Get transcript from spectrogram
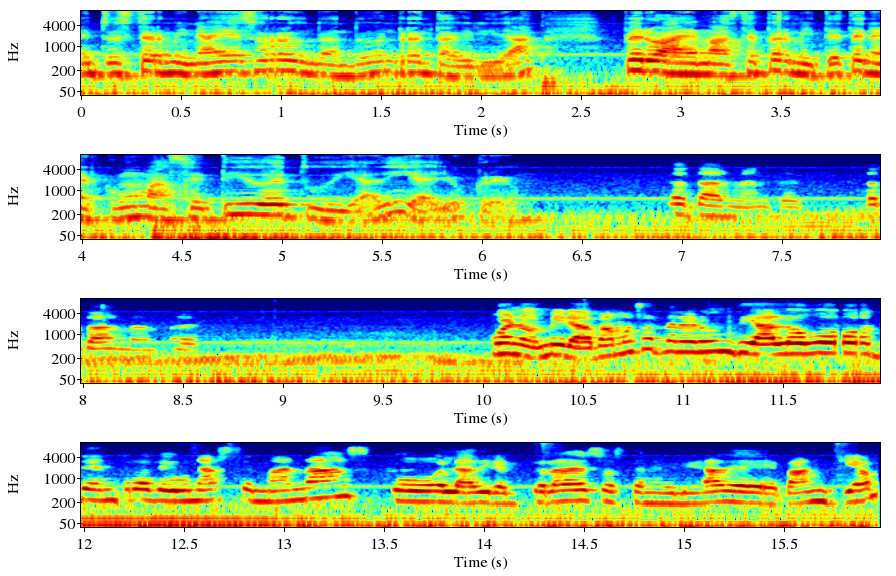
entonces termina eso redundando en rentabilidad, pero además te permite tener como más sentido de tu día a día, yo creo. Totalmente, totalmente. Bueno, mira, vamos a tener un diálogo dentro de unas semanas con la directora de sostenibilidad de Bankia,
